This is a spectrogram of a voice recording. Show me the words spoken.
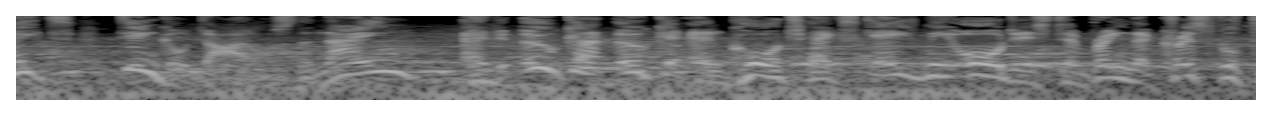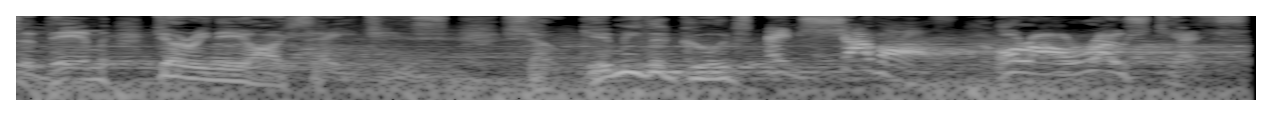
Mate. Dingodile's the name. And Uka Uka and Cortex gave me orders to bring the crystals to them during the Ice Ages. So give me the goods and shove off, or I'll roast yous.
